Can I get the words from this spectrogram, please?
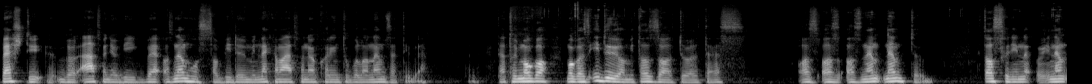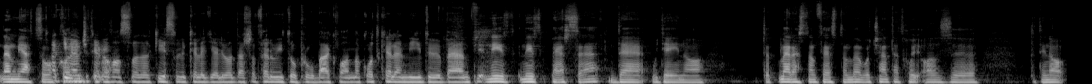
Pestiből átmegy a Vígbe, az nem hosszabb idő, mint nekem átmenni a Karintóból a Nemzetibe. Tehát, hogy maga, maga az idő, amit azzal töltesz, az, az, az nem, nem több. Tehát az, hogy én nem, nem játszok. Hát nem csak erről van szó, készülni kell egy előadás, a felújító próbák vannak, ott kell lenni időben. Nézd, nézd persze, de ugye én a, tehát mert ezt nem fejeztem be, bocsánat, tehát hogy az, tehát én a,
